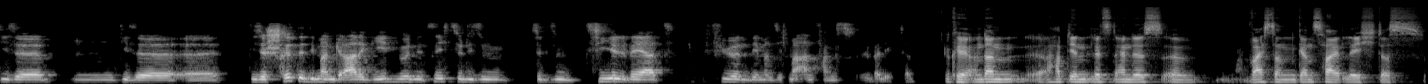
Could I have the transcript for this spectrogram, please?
diese, mh, diese, äh, diese Schritte, die man gerade geht, würden jetzt nicht zu diesem, zu diesem Zielwert führen, den man sich mal anfangs überlegt hat. Okay, und dann äh, habt ihr letzten Endes, äh, weiß dann ganzheitlich das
